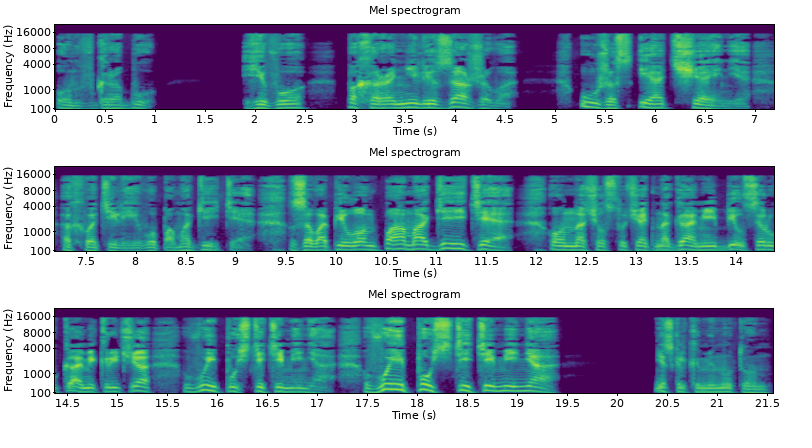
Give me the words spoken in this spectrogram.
он в гробу. Его похоронили заживо. Ужас и отчаяние охватили его. «Помогите!» — завопил он. «Помогите!» Он начал стучать ногами и бился руками, крича «Выпустите меня! Выпустите меня!» Несколько минут он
